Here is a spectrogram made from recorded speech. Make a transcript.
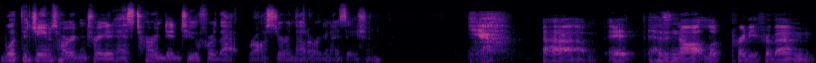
what the James Harden trade has turned into for that roster and that organization. Yeah. Um, it has not looked pretty for them.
